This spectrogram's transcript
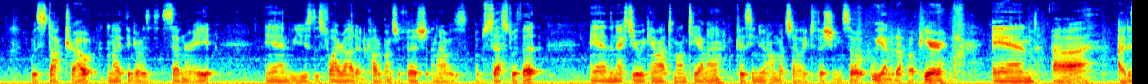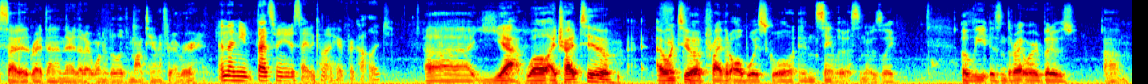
with stock trout, and I think I was seven or eight, and we used this fly rod and caught a bunch of fish, and I was obsessed with it. And the next year we came out to Montana because he knew how much I liked fishing. So we ended up up here, and uh, I decided right then and there that I wanted to live in Montana forever. And then you that's when you decided to come out here for college. Uh, yeah. Well, I tried to. I went to a private all boys school in St. Louis, and it was like elite isn't the right word, but it was um,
